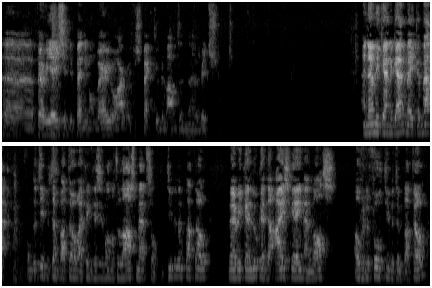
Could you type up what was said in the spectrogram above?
uh, variation depending on where you are with respect to the mountain ridge. And then we can again make a map from the Tibetan Plateau. I think this is one of the last maps of the Tibetan Plateau, where we can look at the ice gain and loss over the full Tibetan Plateau.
